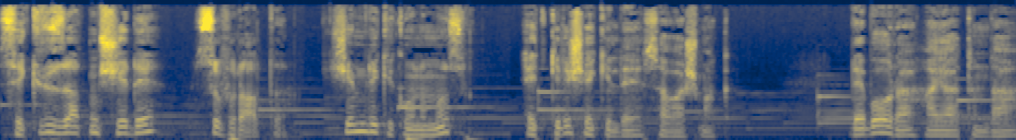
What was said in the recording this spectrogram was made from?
867 06 Şimdiki konumuz etkili şekilde savaşmak. Deborah hayatında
